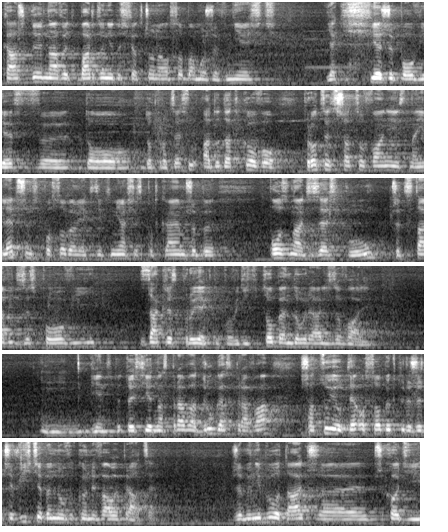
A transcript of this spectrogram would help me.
każdy, nawet bardzo niedoświadczona osoba może wnieść jakiś świeży powiew w- do, do procesu, a dodatkowo proces szacowania jest najlepszym sposobem, jak, z jakim ja się spotkałem, żeby poznać zespół, przedstawić zespołowi zakres projektu, powiedzieć, co będą realizowali. Mm, Więc to- jest jedna sprawa. Druga sprawa, szacują te osoby, które rzeczywiście będą wykonywały pracę. Żeby nie było tak, że przychodzi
